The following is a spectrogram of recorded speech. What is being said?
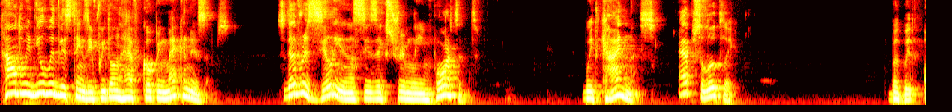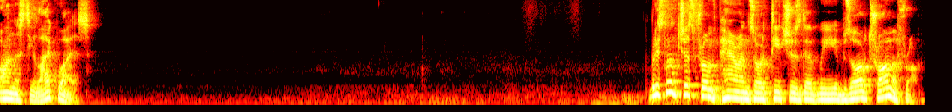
How do we deal with these things if we don't have coping mechanisms? So that resilience is extremely important. With kindness, absolutely. But with honesty likewise. But it's not just from parents or teachers that we absorb trauma from.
